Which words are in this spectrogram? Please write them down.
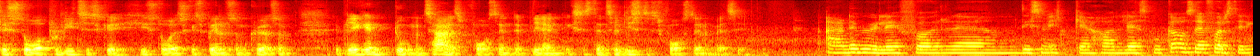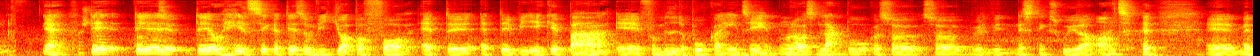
det store politiske, historiske spil, som kører. Så det blir ikke en dokumentarisk forestilling, det blir en eksistentialistisk forestilling, vil jeg si. Er det mulig for eh, de som ikke har lest boka, å se forestillingen? Ja, det, det, er, jo- det er jo helt sikkert det, som vi jobber for, at, øh, at øh, vi ikke bare øh, formidler boka en til en. Nå er det også en lang bok, og så, så vil vi næsten ikke skulle gjøre andet. Øh, Men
